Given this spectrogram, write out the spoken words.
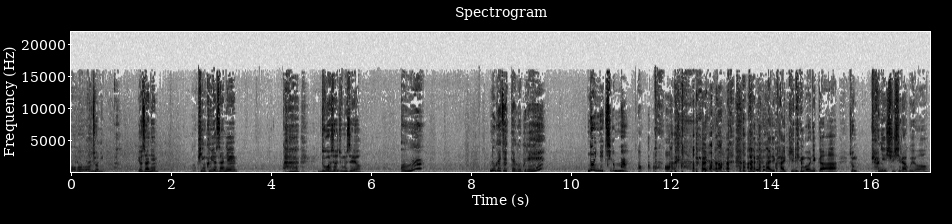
어, 어, 저 여사님, 핑크 여사님, 아, 누워서 주무세요. 어? 누가 잤다고 그래? 너 있네 지금 마. 어? 어. 아, 니갈 길이 머니까 좀 편히 쉬시라고요.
